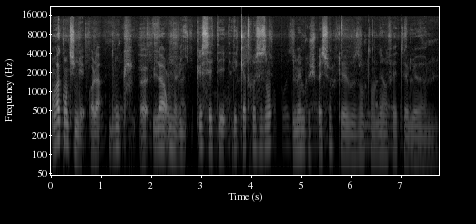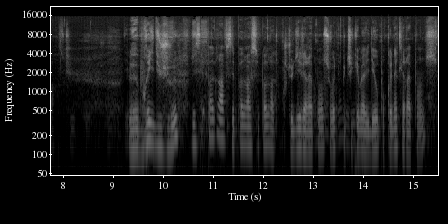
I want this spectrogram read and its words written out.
on va continuer. Voilà. Donc euh, là, on avait dit que c'était les 4 saisons. Même que je suis pas sûr que vous entendez en fait le le bruit du jeu. Mais c'est pas grave, c'est pas grave, c'est pas grave. je te dis les réponses. Tu vois, tu peux checker ma vidéo pour connaître les réponses.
